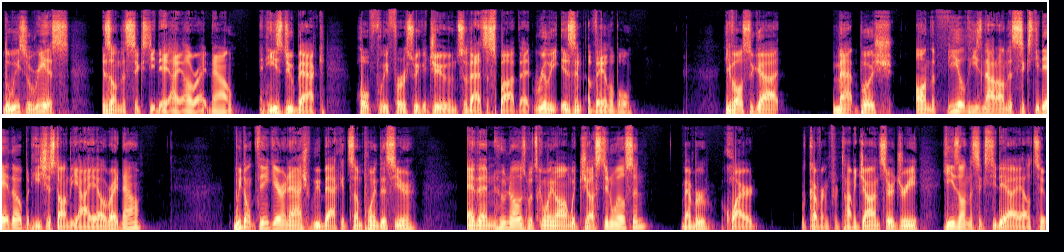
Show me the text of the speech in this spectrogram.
Luis Urias is on the 60 day IL right now, and he's due back hopefully first week of June. So that's a spot that really isn't available. You've also got Matt Bush on the field. He's not on the 60 day, though, but he's just on the IL right now. We don't think Aaron Ash will be back at some point this year. And then who knows what's going on with Justin Wilson? Remember, acquired, recovering from Tommy John surgery. He's on the 60 day IL too.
